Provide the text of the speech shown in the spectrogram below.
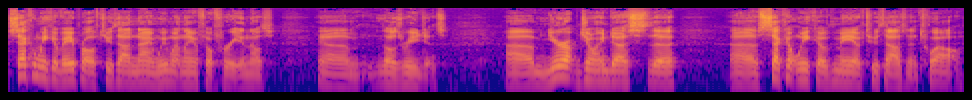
second week of April of 2009, we went landfill free in those um, those regions. Um, Europe joined us the uh, second week of May of 2012.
